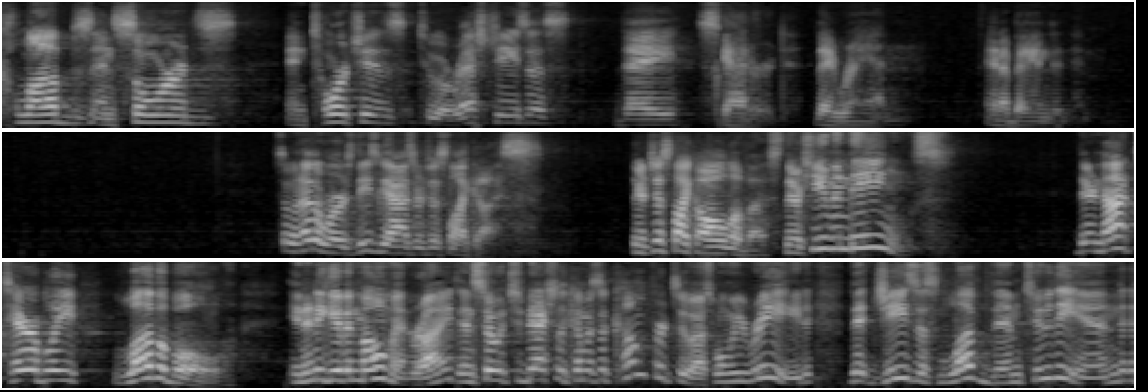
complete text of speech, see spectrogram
clubs and swords and torches to arrest Jesus, they scattered. They ran and abandoned him. So, in other words, these guys are just like us. They're just like all of us. They're human beings. They're not terribly lovable in any given moment, right? And so it should actually come as a comfort to us when we read that Jesus loved them to the end,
